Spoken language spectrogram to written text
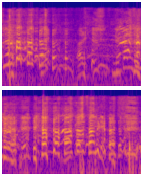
あれ抜かれすぎる抜かれすぎる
